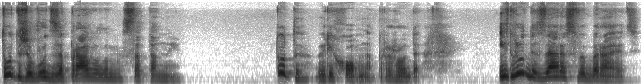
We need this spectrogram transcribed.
Тут живуть за правилами сатани. Тут гріховна природа. І люди зараз вибирають,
